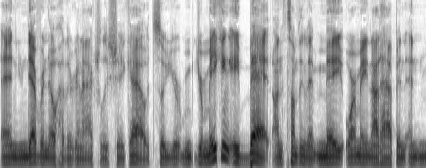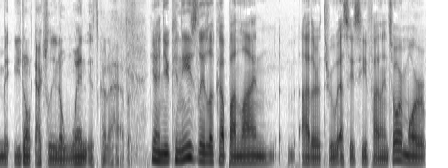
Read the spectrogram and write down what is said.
and you never know how they're going to actually shake out. So you're you're making a bet on something that may or may not happen, and may, you don't actually know when it's going to happen. Yeah, and you can easily look up online either through SEC filings or more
